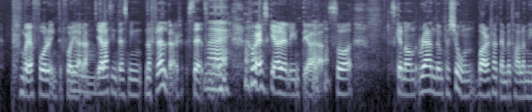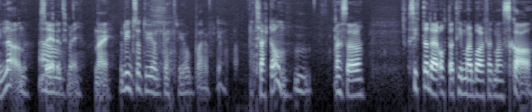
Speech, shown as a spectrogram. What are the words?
vad jag får och inte får mm. göra. Jag lät inte ens mina föräldrar säga till Nej. mig vad jag ska göra eller inte göra. Så ska någon random person, bara för att den betalar min lön, ja. säga det till mig? Nej. Och det är inte så att du gör ett bättre jobb bara för det? Tvärtom. Mm. Alltså, sitta där åtta timmar bara för att man ska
